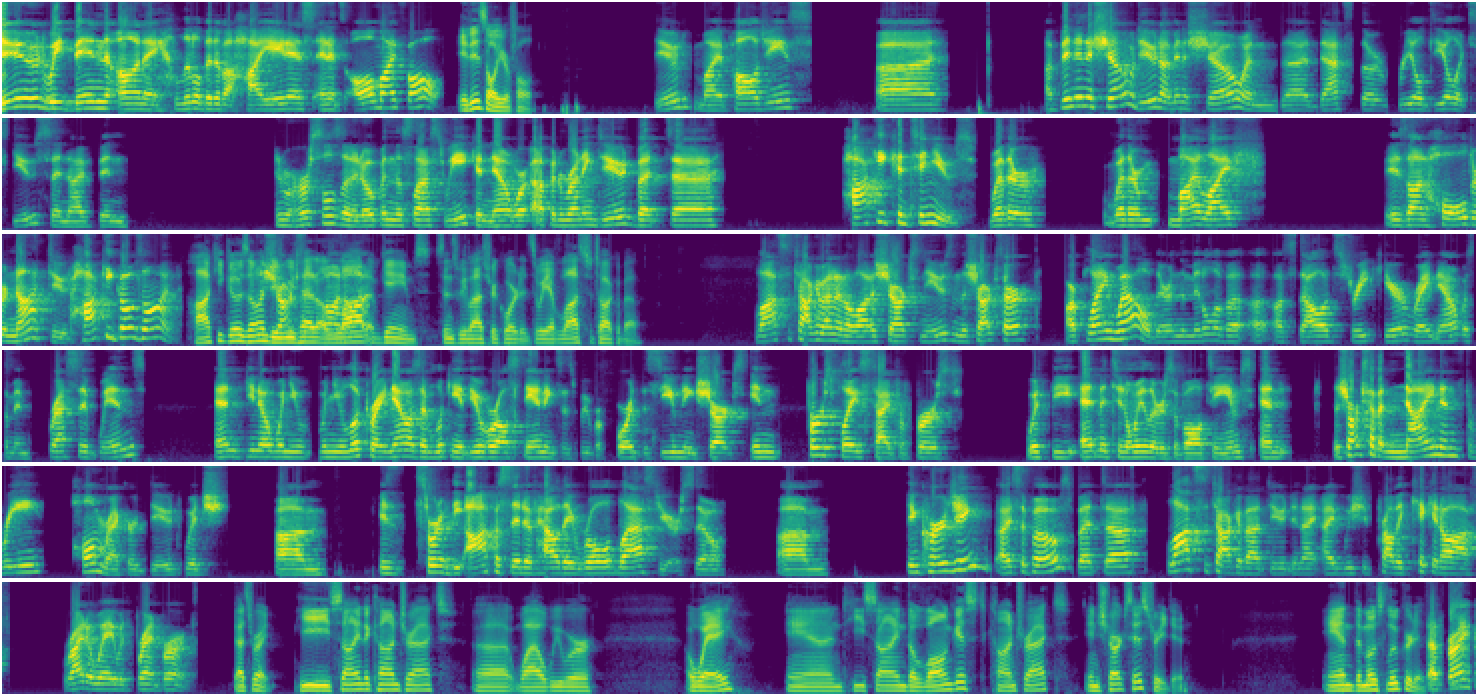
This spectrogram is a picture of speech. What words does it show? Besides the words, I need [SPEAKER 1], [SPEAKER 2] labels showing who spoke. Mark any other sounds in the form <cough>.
[SPEAKER 1] Dude, we've been on a little bit of a hiatus, and it's all my fault.
[SPEAKER 2] It is all your fault.
[SPEAKER 1] Dude, my apologies. Uh, I've been in a show, dude. I'm in a show, and uh, that's the real deal excuse. And I've been in rehearsals, and it opened this last week, and now we're up and running, dude. But uh, hockey continues, whether whether my life is on hold or not, dude. Hockey goes on.
[SPEAKER 2] Hockey goes on, dude. We've had a lot
[SPEAKER 1] on.
[SPEAKER 2] of games since we last recorded, so we have lots to talk about.
[SPEAKER 1] lots to talk about and a lot of Sharks news. And the Sharks are are playing well. They're in the middle of a, a, a solid streak here right now with some impressive wins. And you know when you when you look right now, as I'm looking at the overall standings as we record this evening, Sharks in first place, tied for first with the Edmonton Oilers of all teams, and the Sharks have a nine and three home record, dude, which um, is sort of the opposite of how they rolled last year. So um, encouraging, I suppose, but uh, lots to talk about, dude. And I, I we should probably kick it off right away with Brent Burns.
[SPEAKER 2] That's right. He signed a contract uh, while we were away, and he signed the longest contract in Sharks history, dude, and the most lucrative.
[SPEAKER 1] That's right.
